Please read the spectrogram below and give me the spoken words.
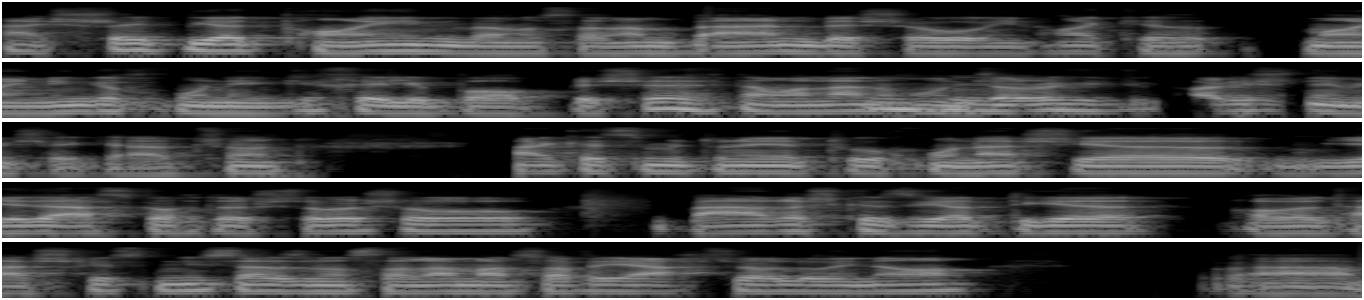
هش بیاد پایین و مثلا بند بشه و اینها که ماینینگ خونگی خیلی باب بشه احتمالا اونجا رو هیچ کاریش نمیشه کرد. چون هر کسی می‌تونه تو خونش یه, یه دستگاه داشته باشه و برقش که زیاد دیگه قابل تشخیص نیست از مثلا مصرف یخچال و اینا. و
